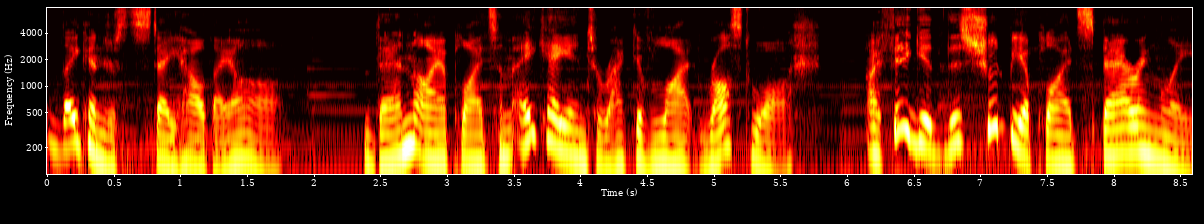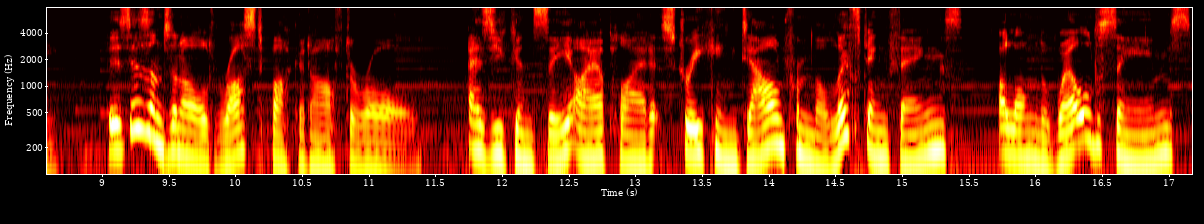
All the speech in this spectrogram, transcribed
they can just stay how they are. Then I applied some AK Interactive Light Rust Wash. I figured this should be applied sparingly. This isn't an old rust bucket after all. As you can see, I applied it streaking down from the lifting things, along the weld seams,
